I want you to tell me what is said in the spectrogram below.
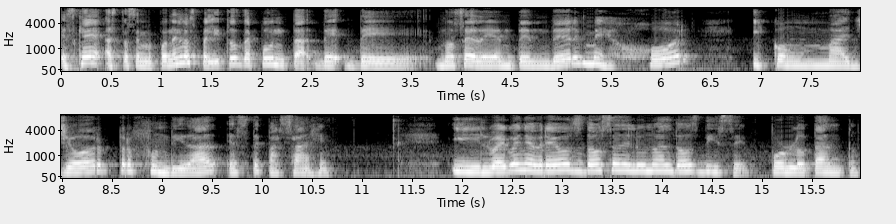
Es que hasta se me ponen los pelitos de punta de, de, no sé, de entender mejor y con mayor profundidad este pasaje. Y luego en Hebreos 12 del 1 al 2 dice, por lo tanto,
